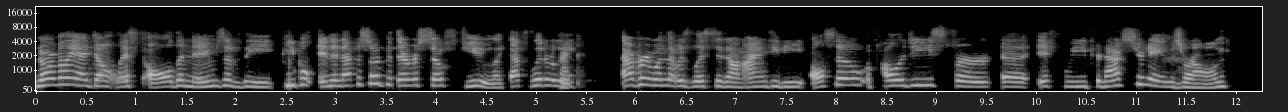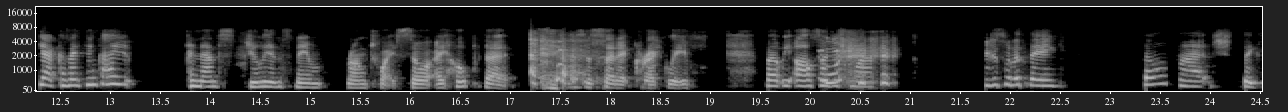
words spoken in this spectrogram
normally I don't list all the names of the people in an episode, but there were so few. Like that's literally Right. Everyone that was listed on IMDb. Also, apologies for uh, if we pronounced your names wrong. Yeah, because I think I pronounced Julian's name wrong twice. So I hope that I said it correctly. But we also just want we just want to thank so much. Like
